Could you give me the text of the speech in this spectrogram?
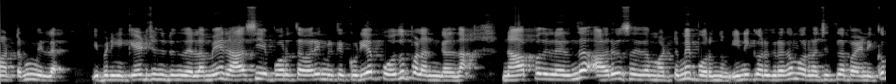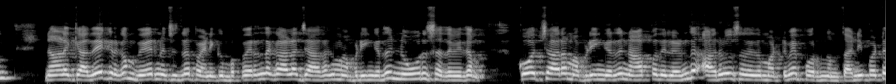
மாற்றமும் இல்லை. இப்போ நீங்கள் கேட்டு செஞ்சுட்டு இருந்தது எல்லாமே ராசியை பொறுத்தவரையும் இருக்கக்கூடிய பொது பலன்கள் தான். நாற்பதுலேருந்து அறுபது சதவீதம் மட்டுமே பொருந்தும். இன்னைக்கு ஒரு கிரகம் ஒரு நட்சத்திரத்தில் பயணிக்கும். நாளைக்கு அதே கிரகம் வேறு நட்சத்திரத்தில் பயணிக்கும். இப்போ பிறந்த கால ஜாதகம் அப்படிங்கிறது நூறு சதவீதம். கோச்சாரம் அப்படிங்கிறது நாற்பதுலேருந்து அறுபது சதவீதம் மட்டுமே பொருந்தும். தனிப்பட்ட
